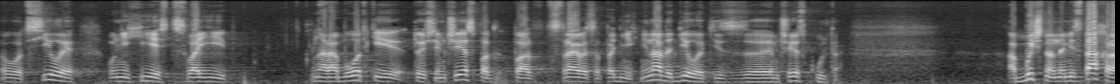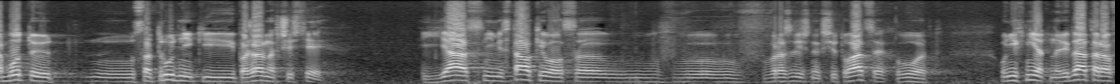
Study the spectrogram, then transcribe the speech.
вот, силы, у них есть свои наработки, то есть МЧС под, подстраивается под них. Не надо делать из э, МЧС культа. Обычно на местах работают э, сотрудники пожарных частей. Я с ними сталкивался в, в различных ситуациях. Вот. У них нет навигаторов,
